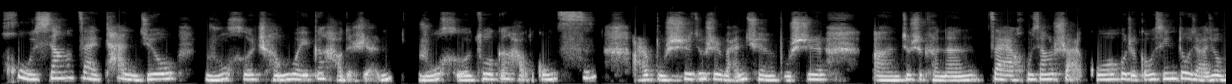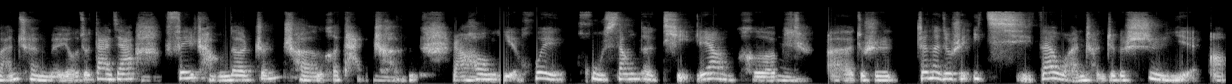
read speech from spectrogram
互相在探究如何。成为更好的人，如何做更好的公司，而不是就是完全不是，嗯，就是可能在互相甩锅或者勾心斗角，就完全没有，就大家非常的真诚和坦诚，然后也会互相的体谅和呃，就是真的就是一起在完成这个事业啊，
